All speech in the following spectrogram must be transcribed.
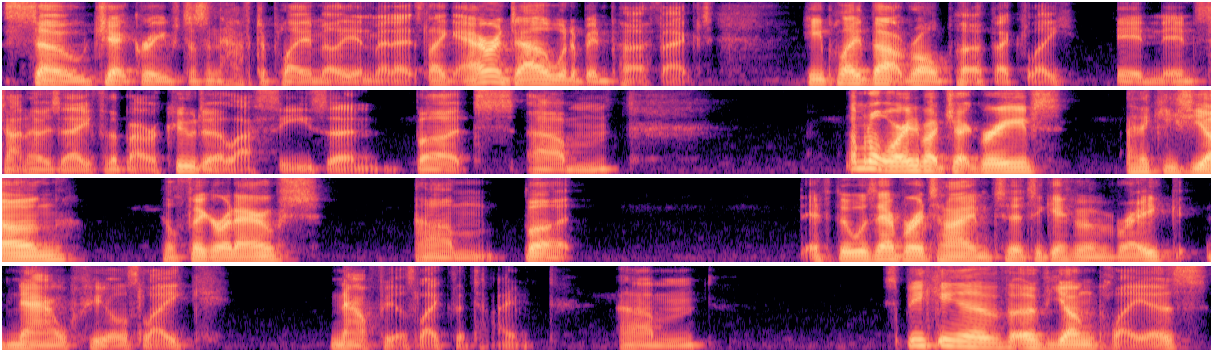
so Jet Greaves doesn't have to play a million minutes. Like Aaron Dell would have been perfect he played that role perfectly in in San Jose for the Barracuda last season. But um, I'm not worried about Jet Greaves. I think he's young. He'll figure it out. Um, but if there was ever a time to to give him a break, now feels like now feels like the time. Um, speaking of of young players,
